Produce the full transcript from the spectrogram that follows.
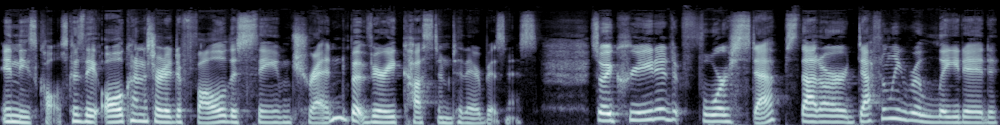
in these calls because they all kind of started to follow the same trend, but very custom to their business. So I created four steps that are definitely related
